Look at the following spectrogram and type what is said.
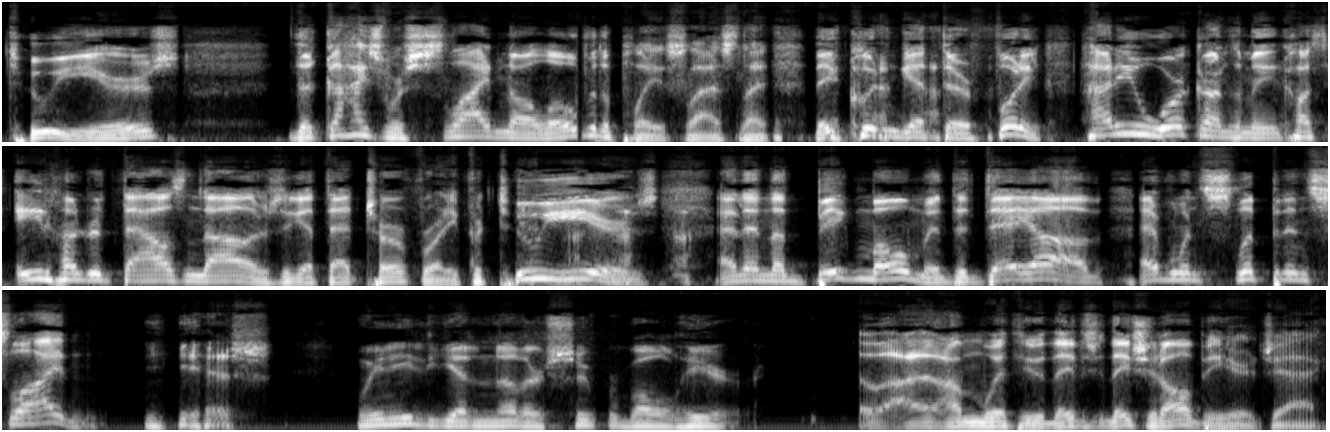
two years. The guys were sliding all over the place last night. They couldn't get their footing. How do you work on something that costs eight hundred thousand dollars to get that turf ready for two years, and then the big moment, the day of, everyone's slipping and sliding? yes, we need to get another Super Bowl here. I, I'm with you. They they should all be here, Jack.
